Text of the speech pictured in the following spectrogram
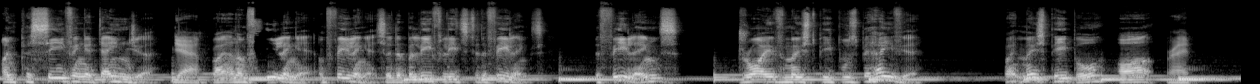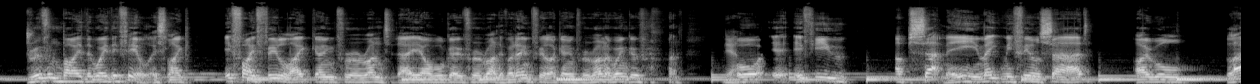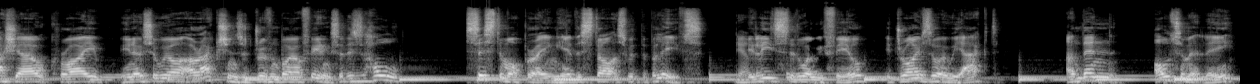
I'm perceiving a danger. Yeah. Right. And I'm feeling it. I'm feeling it. So the belief leads to the feelings. The feelings drive most people's behavior. Right. Most people are right. driven by the way they feel. It's like if I feel like going for a run today, I will go for a run. If I don't feel like going for a run, I won't go for a run. Yeah. Or if you upset me, you make me feel sad, I will lash out, cry, you know, so we are, our actions are driven by our feelings. So there's a whole system operating here that starts with the beliefs. Yeah. It leads to the way we feel, it drives the way we act, and then ultimately,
